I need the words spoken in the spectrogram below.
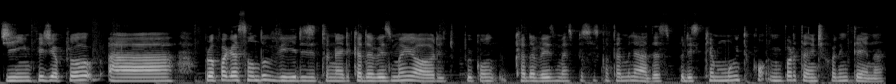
de impedir a, pro, a, propagação do vírus e tornar ele cada vez maior e tipo, cada vez mais pessoas contaminadas. Por isso que é muito importante a quarentena.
